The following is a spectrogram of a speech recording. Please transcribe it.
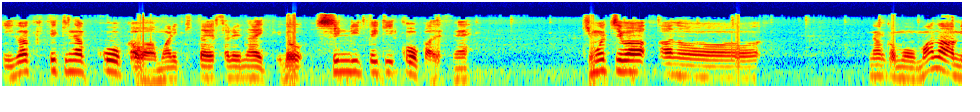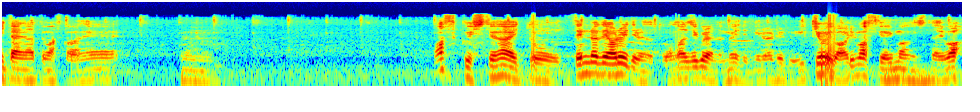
医学的な効果はあまり期待されないけど、心理的効果ですね。気持ちは、あのなんかもうマナーみたいになってますからね。うん。マスクしてないと、全裸で歩いてるのと同じぐらいの目で見られる勢いがありますよ、今の時代は。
